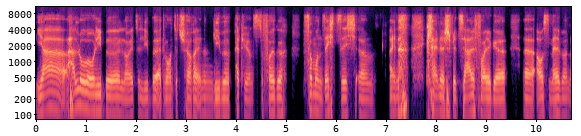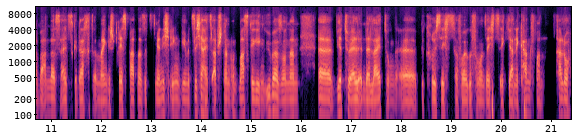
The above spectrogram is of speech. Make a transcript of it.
Ja, hallo liebe Leute, liebe Advantage-HörerInnen, liebe Patreons zur Folge 65. Ähm, eine kleine Spezialfolge äh, aus Melbourne, aber anders als gedacht. Mein Gesprächspartner sitzt mir nicht irgendwie mit Sicherheitsabstand und Maske gegenüber, sondern äh, virtuell in der Leitung äh, begrüße ich zur Folge 65 Janik Hanfmann. Hallo.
